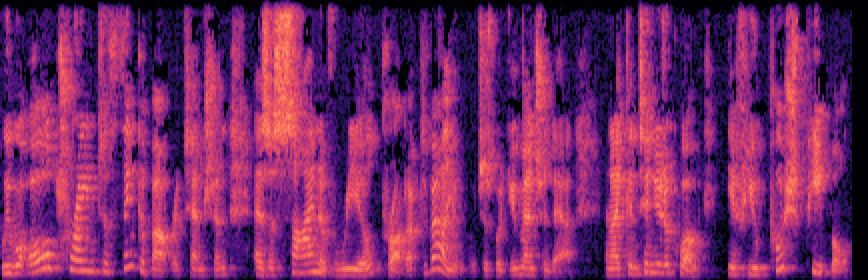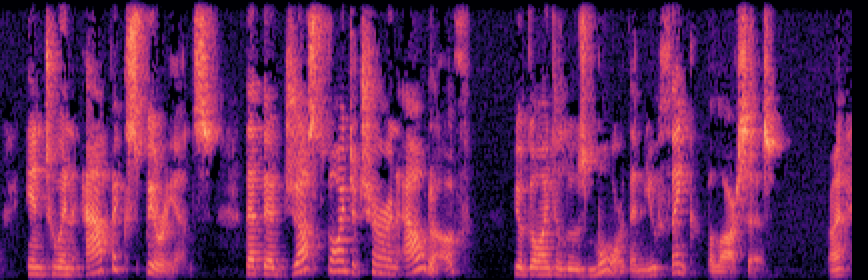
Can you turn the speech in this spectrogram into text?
We were all trained to think about retention as a sign of real product value, which is what you mentioned, Ed. And I continue to quote If you push people into an app experience that they're just going to churn out of, you're going to lose more than you think, Bilar says. Right?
